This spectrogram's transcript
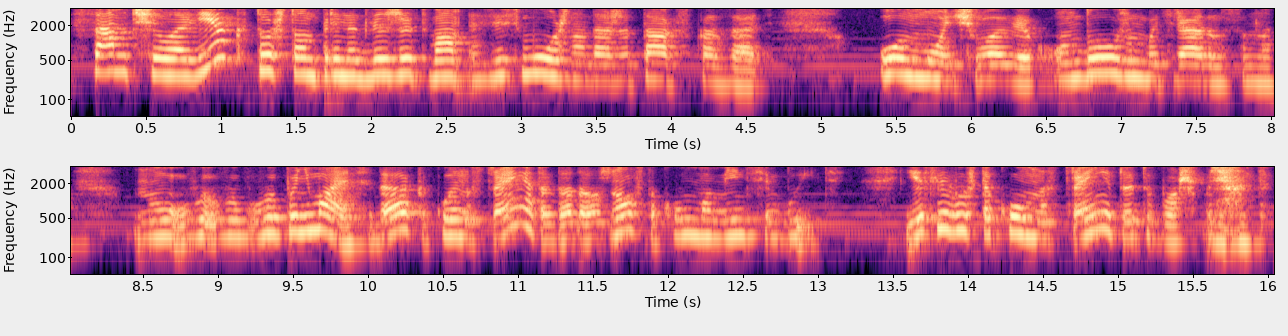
Сам человек, то, что он принадлежит вам, здесь можно даже так сказать, он мой человек, он должен быть рядом со мной. Ну, вы, вы, вы понимаете, да, какое настроение тогда должно в таком моменте быть. Если вы в таком настроении, то это ваш вариант.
